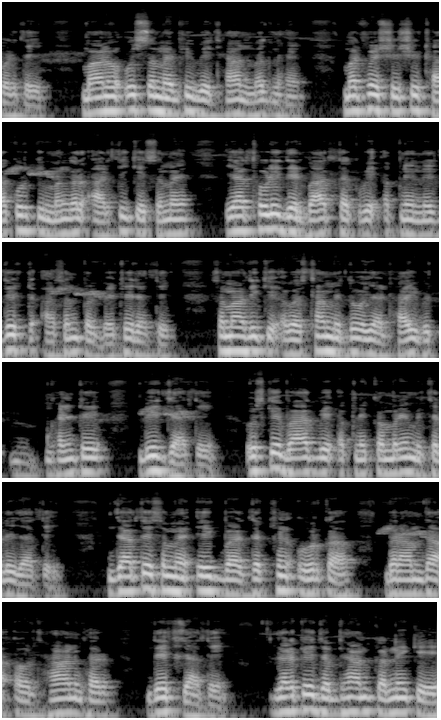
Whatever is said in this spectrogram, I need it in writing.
पड़ते। मानो उस समय भी वे ध्यान मग्न हैं। मठ में श्री श्री ठाकुर की मंगल आरती के समय या थोड़ी देर बाद तक वे अपने निर्दिष्ट आसन पर बैठे रहते। समाधि की अवस्था में दो या ढाई घंटे बीत जाते। उसके बाद वे अपने कमरे में चले जाते। जाते समय एक बार दक्षिण ओर का बरामदा और ध्यान घर देख जाते। लड़के जब ध्यान करने के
